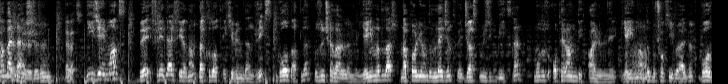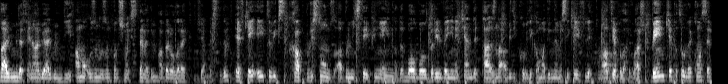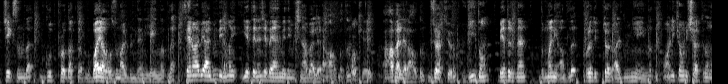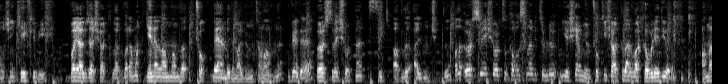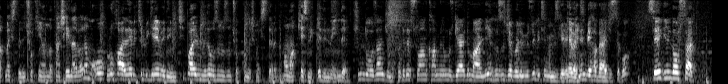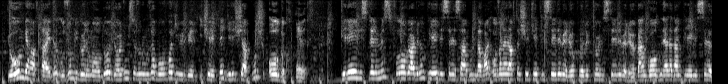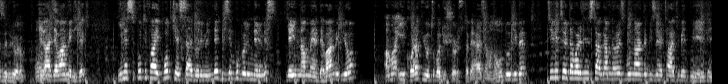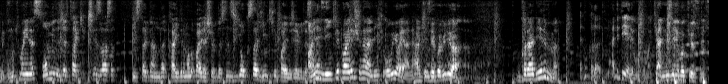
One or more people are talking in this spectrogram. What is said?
Haberler. Evet. DJ Max ve Philadelphia'dan Da Clot ekibinden Rix Gold adlı uzun çalarlarını yayınladılar. Napoleon the Legend ve Just Music Beats'ten Modus Operandi albümüne yayınlandı. Bu çok iyi bir albüm. Gold albümü de fena bir albüm değil ama uzun uzun konuşmak istemedim. Haber olarak şey yapmak istedim. FK 8 Weeks Capri Songs adlı mixtape'ini yayınladı. Bol bol drill ve yine kendi tarzında abidik gubidik ama dinlemesi keyifli altyapılar var. Bane Capital ve Concept Jackson'da Good Product adlı bayağı uzun albümlerini yayınladılar. Fena bir albüm değil ama yeterince beğenmediğim için haberleri almadım. Okey. Haberleri aldım. Düzeltiyorum. We Don't Better Than The Money adlı prodüktör albümünü yayınladı. 12-13 şarkıdan oluşan keyifli bir iş. Bayağı güzel şarkılar var ama genel anlamda çok beğenmedim albümün tamamını. Ve de Earth Sweatshirt'ten Sick adlı albüm çıktı. Valla Earth Sweatshirt'ın kafasına bir türlü yaşayamıyorum. Çok iyi şarkılar var kabul ediyorum. Anlatmak istediğim çok iyi anlatan şeyler var ama o ruh haline bir türlü giremediğim için bu albümü de uzun uzun çok konuşmak istemedim. Ama kesinlikle dinleyin derim. Şimdi Ozan'cığım patates soğan kamyonumuz geldi mahalleye hızlıca bölümümüzü bitirmemiz gerektiğinin Evet. bir habercisi bu. Sevgili dostlar yoğun bir haftaydı uzun bir bölüm oldu. Dördüncü sezonumuza bomba gibi bir içerikle giriş yapmış olduk. Evet. Playlistlerimiz Flow Radio'nun playlistler hesabında var. Ozan her hafta şirket listeleri veriyor, prodüktör listeleri veriyor. Ben Golden Era'dan playlistler hazırlıyorum. Onlar Evet. devam edecek. Yine Spotify Podcast'ler bölümünde bizim bu bölümlerimiz yayınlanmaya devam ediyor. Ama ilk olarak YouTube'a düşüyoruz tabi her zaman olduğu gibi. Twitter'da varız, Instagram'da varız. Bunlarda bizleri takip etmeyi efendim unutmayınız. 10 bin üzeri takipçiniz varsa Instagram'da kaydırmalı paylaşabilirsiniz. Yoksa linkli paylaşabilirsiniz. Aynen linkli paylaşın ha. Link oluyor yani. Herkes yapabiliyor. Bu kadar diyelim mi? E, bu kadar değil. Hadi diyelim o zaman. Kendinize iyi bakıyorsunuz.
